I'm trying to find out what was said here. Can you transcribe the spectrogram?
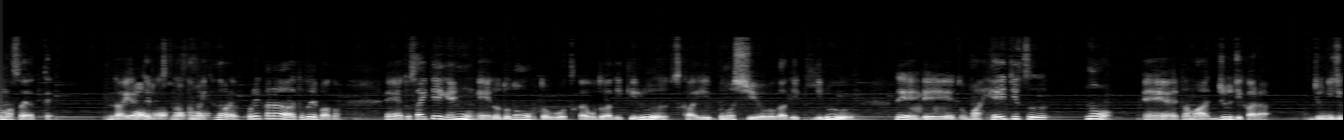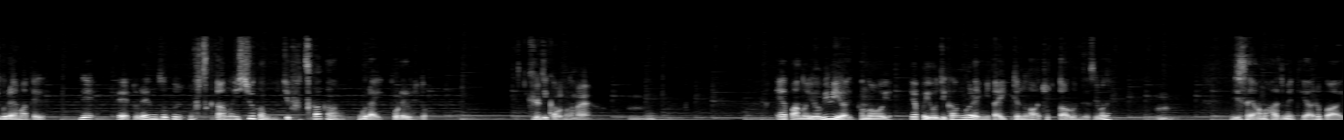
マスターやって。だからやりたいリスナーさんがいて。だからこれから、例えばあの、えっ、と、最低限、えっ、と、ドドンフ豆腐を使うことができる、スカイプの使用ができる、で、うんえっ、と、まあ、平日の、えっ、と、まあ、10時から12時ぐらいまでで、えっ、と、連続、2日、あの、1週間のうち2日間ぐらい取れる人。結構だね。うん。やっぱあの予備日が、あの、やっぱ4時間ぐらい見たいっていうのがちょっとあるんですよね。うん。実際あの初めてやる場合はっ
